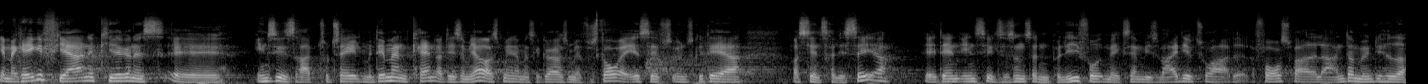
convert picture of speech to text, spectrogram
Ja, man kan ikke fjerne kirkernes øh, indsigelsesret totalt, men det man kan, og det som jeg også mener, man skal gøre, som jeg forstår af SF's ønske, det er at centralisere øh, den indsigelse, sådan så den på lige fod med eksempelvis Vejdirektoratet eller Forsvaret eller andre myndigheder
